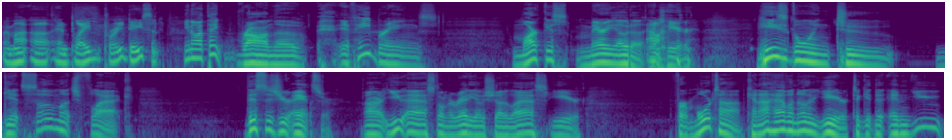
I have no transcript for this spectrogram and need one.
my, uh, and played pretty decent. You know, I think Ron though, if he brings Marcus Mariota in Oh. here, he's going to get so much flack. This is your answer. All right, you asked on the radio show last year for more time. Can I have another year to get the and you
